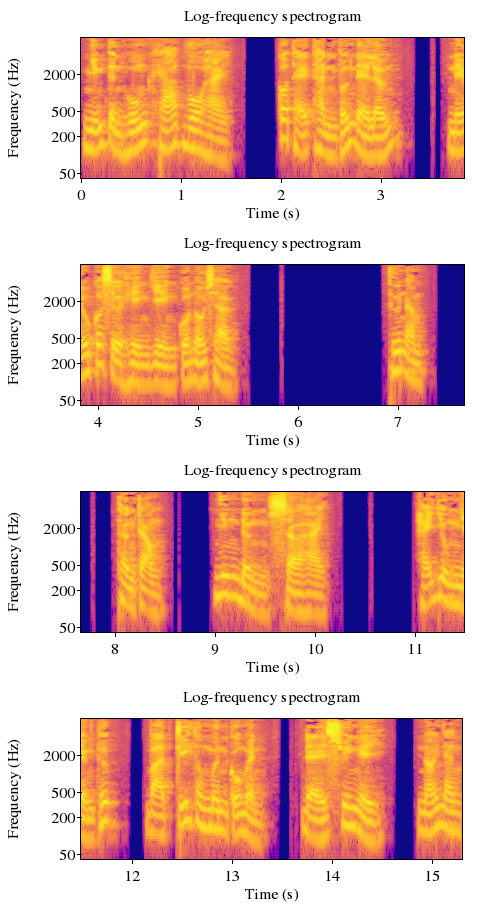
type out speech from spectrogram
những tình huống khá vô hại có thể thành vấn đề lớn nếu có sự hiện diện của nỗi sợ. Thứ năm, thận trọng nhưng đừng sợ hãi. Hãy dùng nhận thức và trí thông minh của mình để suy nghĩ, nói năng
